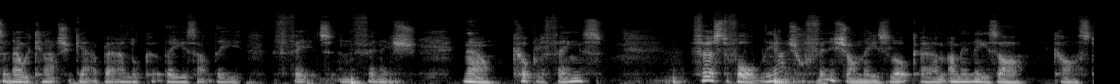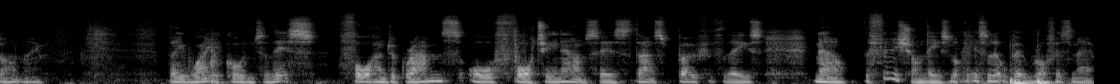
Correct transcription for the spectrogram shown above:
so now we can actually get a better look at these at the fit and finish. Now a couple of things. First of all the actual finish on these look um, I mean these are cast aren't they? They weigh according to this 400 grams or 14 ounces. That's both of these. Now the finish on these look it is a little bit rough isn't it?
